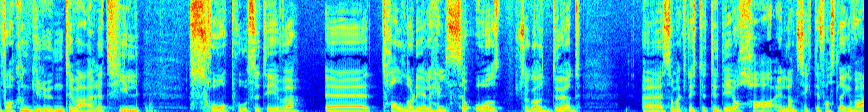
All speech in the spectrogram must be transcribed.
Hva kan grunnen til være til så positive eh, tall når det gjelder helse og sågar død, eh, som er knyttet til det å ha en langsiktig fastlege. Hva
